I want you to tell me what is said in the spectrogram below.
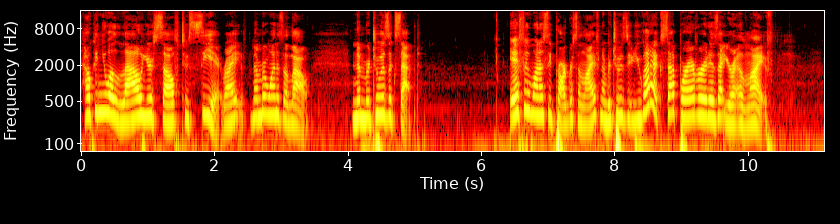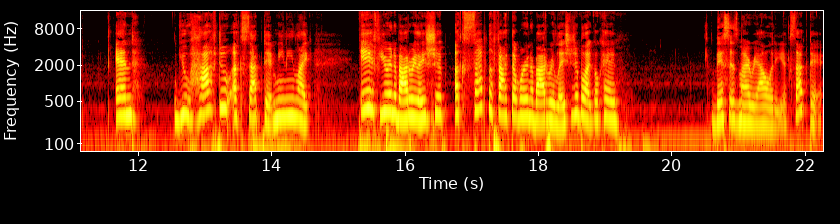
How can you allow yourself to see it, right? Number 1 is allow. Number 2 is accept. If we want to see progress in life, number 2 is you got to accept wherever it is that you're in life. And you have to accept it, meaning like if you're in a bad relationship, accept the fact that we're in a bad relationship. Like, okay, this is my reality. Accept it.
